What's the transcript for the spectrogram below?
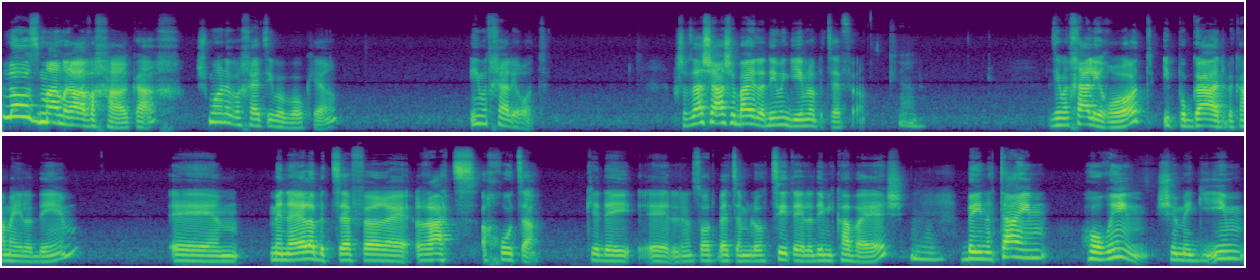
לא זמן רב אחר כך, שמונה וחצי בבוקר, היא מתחילה לראות. עכשיו, זו השעה שבה ילדים מגיעים לבית ספר. כן. אז היא מתחילה לראות, היא פוגעת בכמה ילדים, אמ, מנהל הבית ספר אה, רץ החוצה כדי אה, לנסות בעצם להוציא את הילדים מקו האש. מהמם. בינתיים, הורים שמגיעים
